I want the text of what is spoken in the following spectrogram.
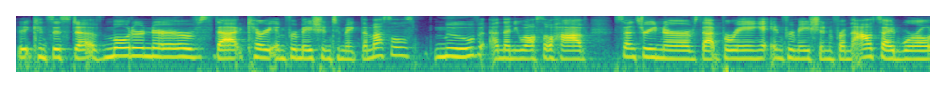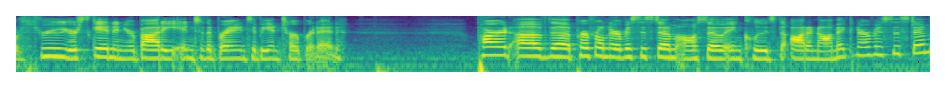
It consists of motor nerves that carry information to make the muscles move. And then you also have sensory nerves that bring information from the outside world through your skin and your body into the brain to be interpreted. Part of the peripheral nervous system also includes the autonomic nervous system.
